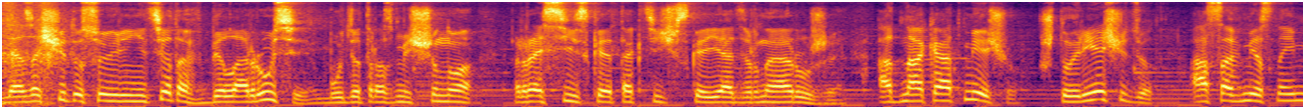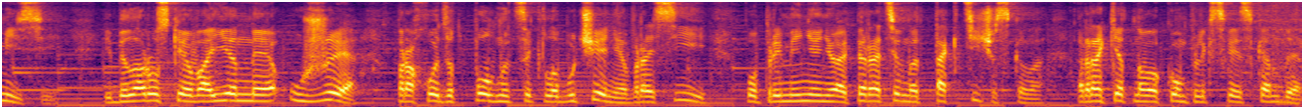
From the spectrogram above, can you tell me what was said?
Для защиты суверенитета в Беларуси будет размещено российское тактическое ядерное оружие. Однако отмечу, что речь идет о совместной миссии – и белорусские военные уже проходят полный цикл обучения в России по применению оперативно-тактического ракетного комплекса «Искандер».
